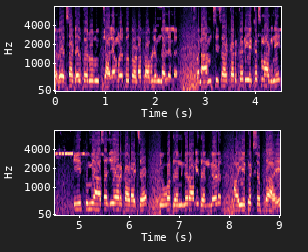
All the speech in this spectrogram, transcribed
रचा ड करून झाल्यामुळे तो थोडा प्रॉब्लेम झालेला आहे. पण आमची सरकारकडे एकच मागणी की तुम्ही असा जी आर काढायचा आहे किंवा धनगर आणि धनगड हा एकच शब्द आहे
